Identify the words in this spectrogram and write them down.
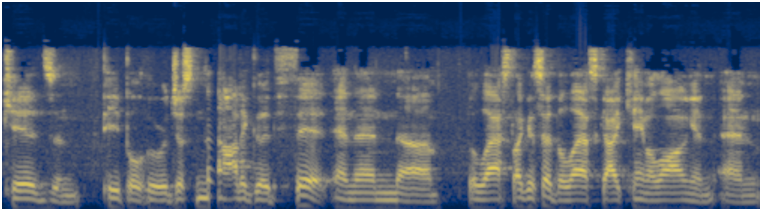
kids and people who were just not a good fit. And then uh, the last, like I said, the last guy came along and and.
